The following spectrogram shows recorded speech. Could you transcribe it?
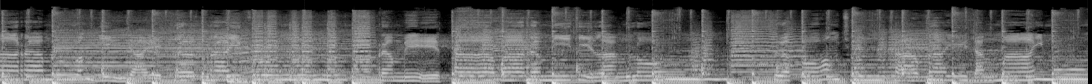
อารามหลวงยิ่งใหญ่เกิดไรกรุงพระเมตตาบารมีที่หลังล้นเพื่อพ้องชนข่าวไกลดังไม้มุ่ง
